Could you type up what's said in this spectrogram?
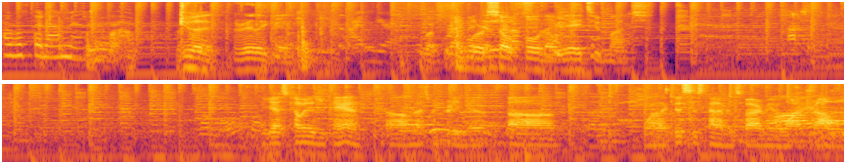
How was the ramen? Good, really good. We're, we're so full that we ate too much. I guess coming to Japan, um, that's been pretty new. Um, more like this has kind of inspired me to want to travel.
